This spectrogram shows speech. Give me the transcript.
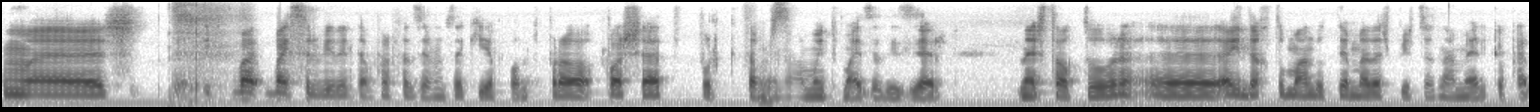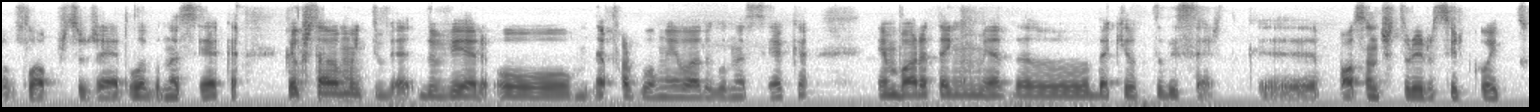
Mas isto vai, vai, servir então para fazermos aqui a ponte para, para o chat, porque também não há muito mais a dizer nesta altura. Uh, ainda retomando o tema das pistas na América, o Carlos Lopes sugere Laguna Seca. Eu gostava muito de ver o, a Fórmula 1 em Laguna Seca, embora tenha medo daquilo que tu disseste, que possam destruir o circuito,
